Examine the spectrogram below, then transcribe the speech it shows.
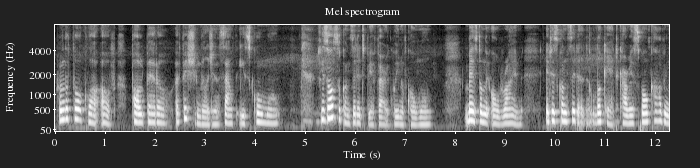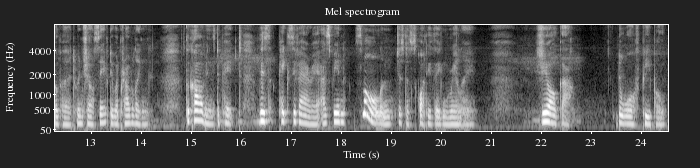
from the folklore of Polperro, a fishing village in southeast Cornwall. She is also considered to be a fairy queen of Cornwall. Based on the old rhyme, it is considered lucky to carry a small carving of her to ensure safety when travelling. The carvings depict this pixie fairy as being small and just a squatty thing, really. Jogah, dwarf people.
